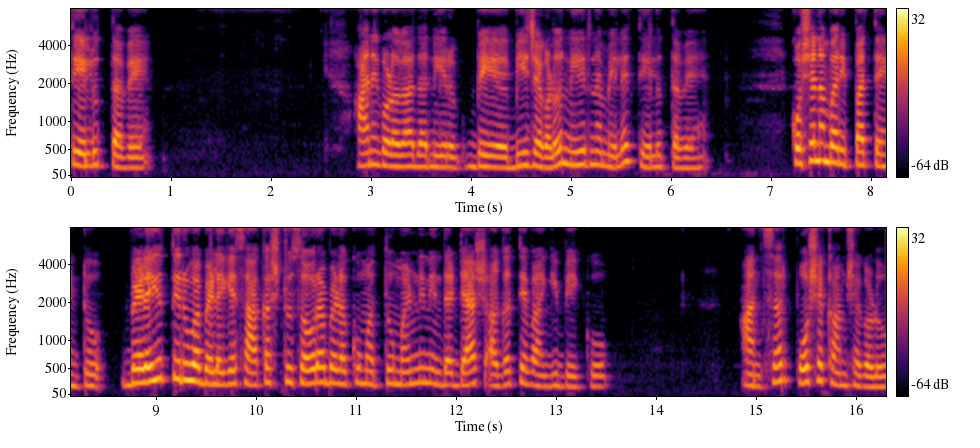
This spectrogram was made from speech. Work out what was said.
ತೇಲುತ್ತವೆ. ಹಾನಿಗೊಳಗಾದ ನೀರು ಬೀಜಗಳು ನೀರಿನ ಮೇಲೆ ತೇಲುತ್ತವೆ. ಕ್ವಶನ್ ನಂಬರ್ ಇಪ್ಪತ್ತೆಂಟು. ಬೆಳೆಯುತ್ತಿರುವ ಬೆಳೆಗೆ ಸಾಕಷ್ಟು ಸೌರ ಬೆಳಕು ಮತ್ತು ಮಣ್ಣಿನಿಂದ ಡ್ಯಾಶ್ ಅಗತ್ಯವಾಗಿ ಬೇಕು? ಆನ್ಸರ್ ಪೋಷಕಾಂಶಗಳು.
